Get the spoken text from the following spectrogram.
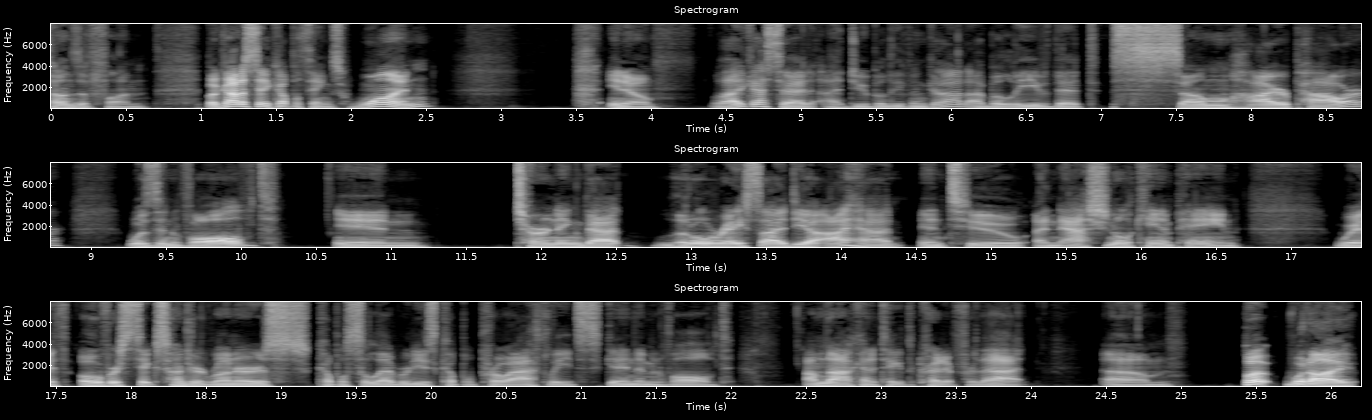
Tons of fun. But got to say a couple things. One, you know, like I said, I do believe in God. I believe that some higher power was involved in turning that little race idea I had into a national campaign with over 600 runners, a couple celebrities, a couple pro athletes, getting them involved. I'm not going to take the credit for that. Um, but what I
